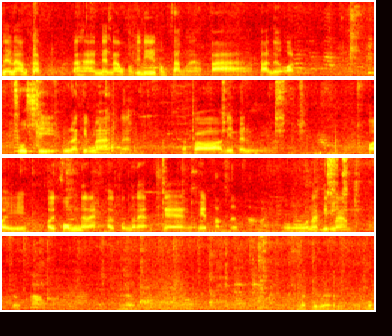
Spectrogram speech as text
แนะนำครับ อาหารแนะนำของที่นี่ผมสั่งนะปลาปลาเนื้ออ่อนชูชีดูน่ากินมากนะ แล้วก็นี่เป็นหอยหอยขมนั่นแหละหอยขมนั่นแหละแกงเผ็ดครับเสิร์ฟข้าวหน่อยโอ้โหน่ากินมากเสิร์ฟข้าวนะครับน่ากินมากหอยขม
